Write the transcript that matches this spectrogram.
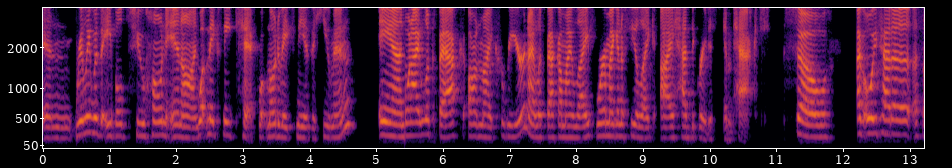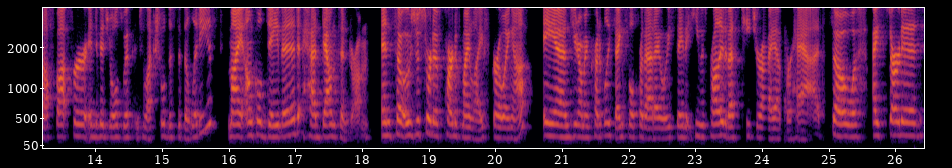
and really was able to hone in on what makes me tick, what motivates me as a human. And when I look back on my career and I look back on my life, where am I going to feel like I had the greatest impact? So I've always had a, a, soft spot for individuals with intellectual disabilities. My uncle David had Down syndrome. And so it was just sort of part of my life growing up. And, you know, I'm incredibly thankful for that. I always say that he was probably the best teacher I ever had. So I started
